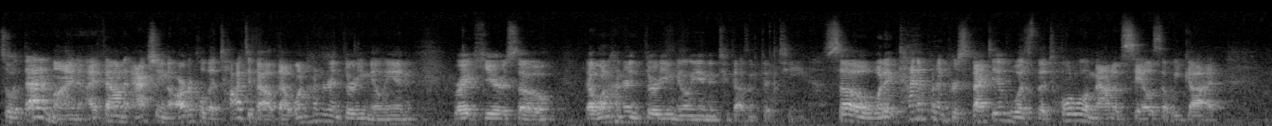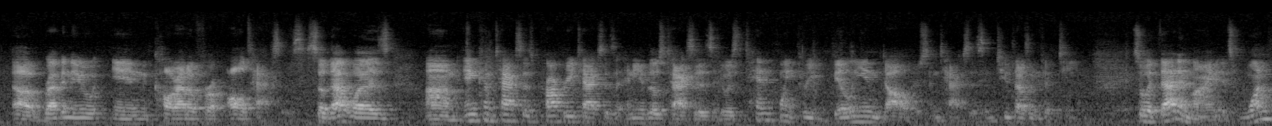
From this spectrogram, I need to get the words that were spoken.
So with that in mind, I found actually an article that talked about that 130 million right here, so that 130 million in 2015. So what it kind of put in perspective was the total amount of sales that we got uh, revenue in Colorado for all taxes. So that was um, income taxes, property taxes, any of those taxes. It was $10.3 billion in taxes in 2015. So with that in mind, it's 1.3%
